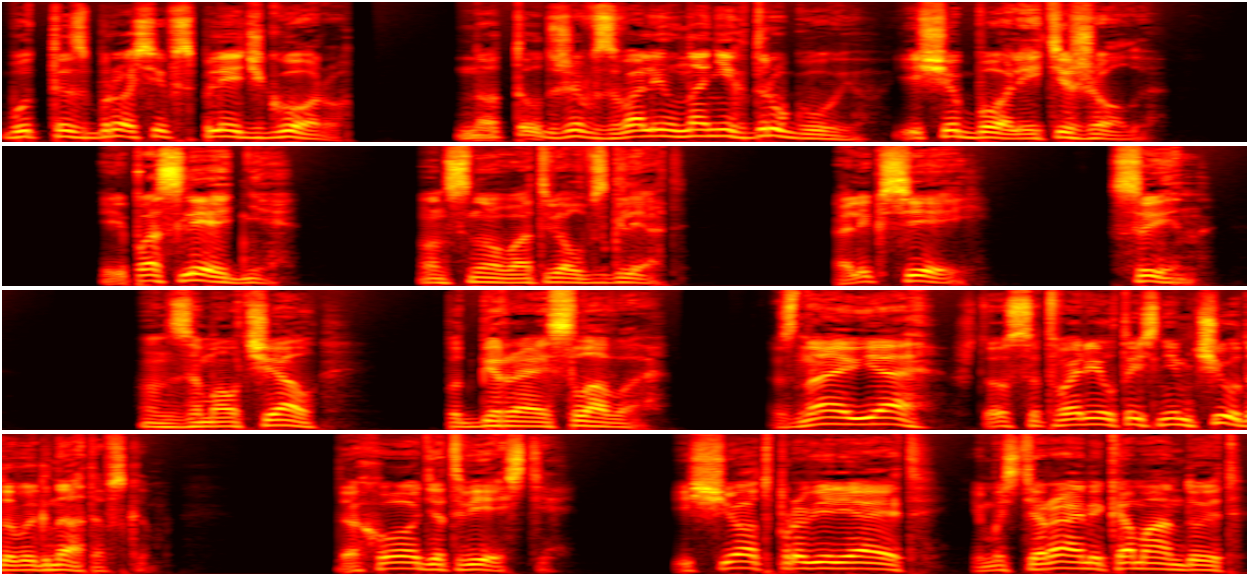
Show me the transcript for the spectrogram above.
будто сбросив с плеч гору но тут же взвалил на них другую, еще более тяжелую. И последнее. Он снова отвел взгляд. Алексей, сын. Он замолчал, подбирая слова. Знаю я, что сотворил ты с ним чудо в Игнатовском. Доходят вести. И счет проверяет, и мастерами командует,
